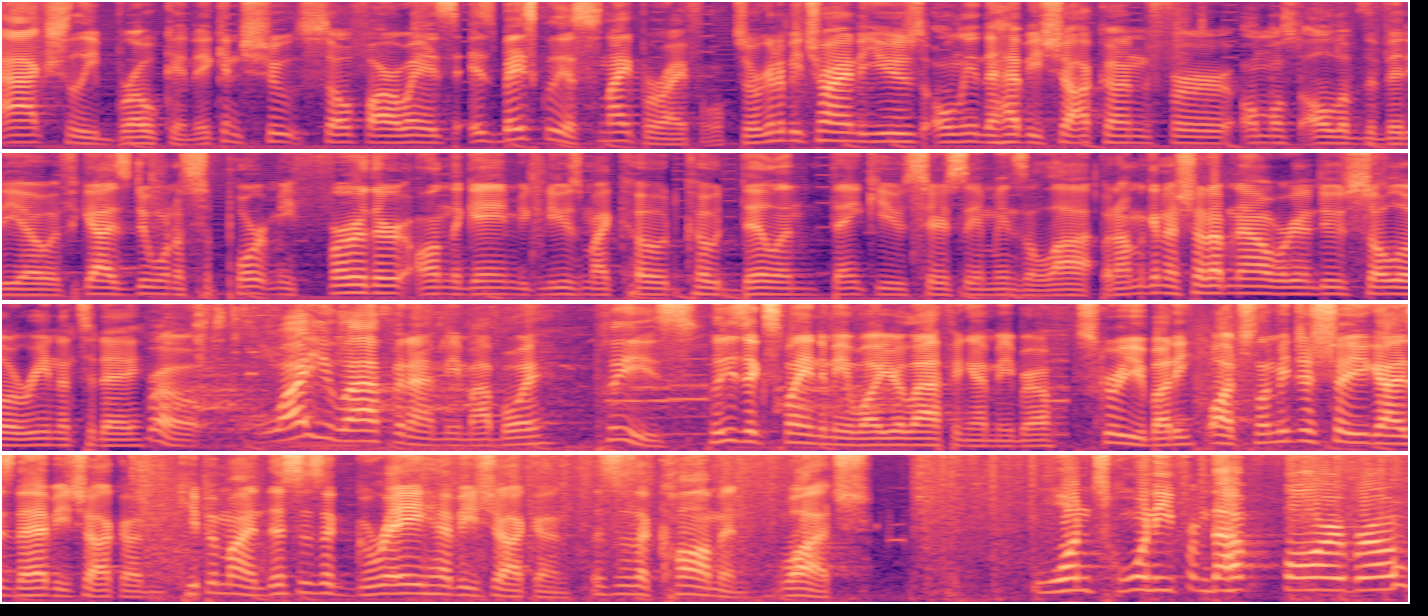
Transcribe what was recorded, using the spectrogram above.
actually broken. It can shoot so far away. It's, it's basically a sniper rifle. So we're going to be trying to use only the heavy shotgun for almost all of the video. If you guys do want to support me further on the game, you can use my code, code Dylan. Thank you. Seriously, it means a lot. But I'm going to shut up now. We're going to do solo Arena today. Bro, why are you laughing at me, my boy? Please, please explain to me why you're laughing at me, bro. Screw you, buddy. Watch, let me just show you guys the heavy shotgun. Keep in mind, this is a gray heavy shotgun. This is a common. Watch. 120 from that far, bro.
